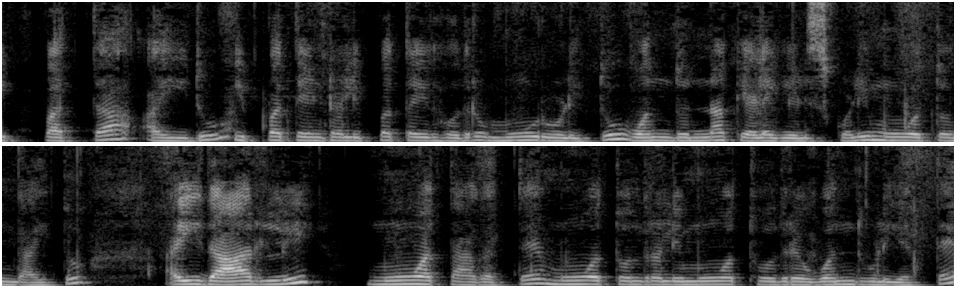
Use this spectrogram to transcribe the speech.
ಇಪ್ಪತ್ತ ಐದು, ಇಪ್ಪತ್ತೆಂಟರಲ್ಲಿ ಇಪ್ಪತ್ತೈದು ಹೋದರೆ ಮೂರು ಉಳಿತು. ಒಂದನ್ನು ಕೆಳಗೆ ಇಳಿಸ್ಕೊಳ್ಳಿ ಮೂವತ್ತೊಂದು ಆಯಿತು. ಐದಾರಲಿ ಮೂವತ್ತಾಗತ್ತೆ, ಮೂವತ್ತೊಂದರಲ್ಲಿ ಮೂವತ್ತು ಹೋದರೆ ಒಂದು ಉಳಿಯುತ್ತೆ.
